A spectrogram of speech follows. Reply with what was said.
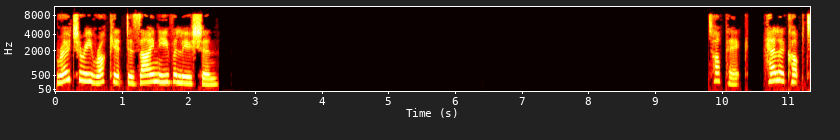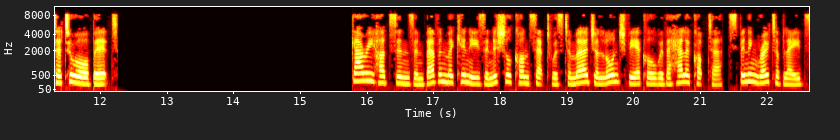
Rotary rocket design evolution Helicopter to orbit Gary Hudson's and Bevin McKinney's initial concept was to merge a launch vehicle with a helicopter. Spinning rotor blades,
